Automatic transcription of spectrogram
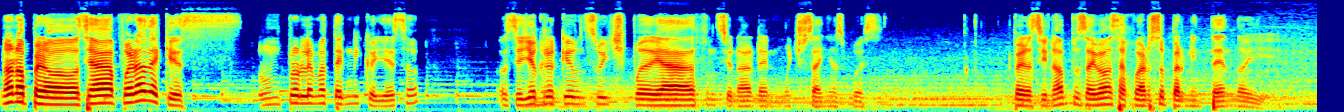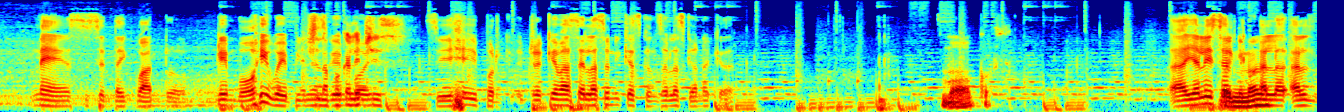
No, no, pero o sea, fuera de que es un problema técnico y eso, o sea, yo creo que un Switch podría funcionar en muchos años, pues. Pero si no, pues ahí vamos a jugar Super Nintendo y NES 64, Game Boy, güey, pinches Game Boy. Sí, porque creo que va a ser las únicas consolas que van a quedar. Mocos. Ah, ya le hice al, al,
